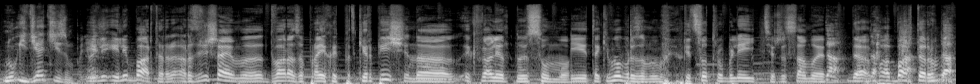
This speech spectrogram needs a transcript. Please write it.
Ну, идиотизм, понимаешь? Или, или бартер. Разрешаем э, два раза проехать под кирпич на эквивалентную сумму. И таким образом 500 рублей, те же самые, Да, да, да, по бартеру. Да.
